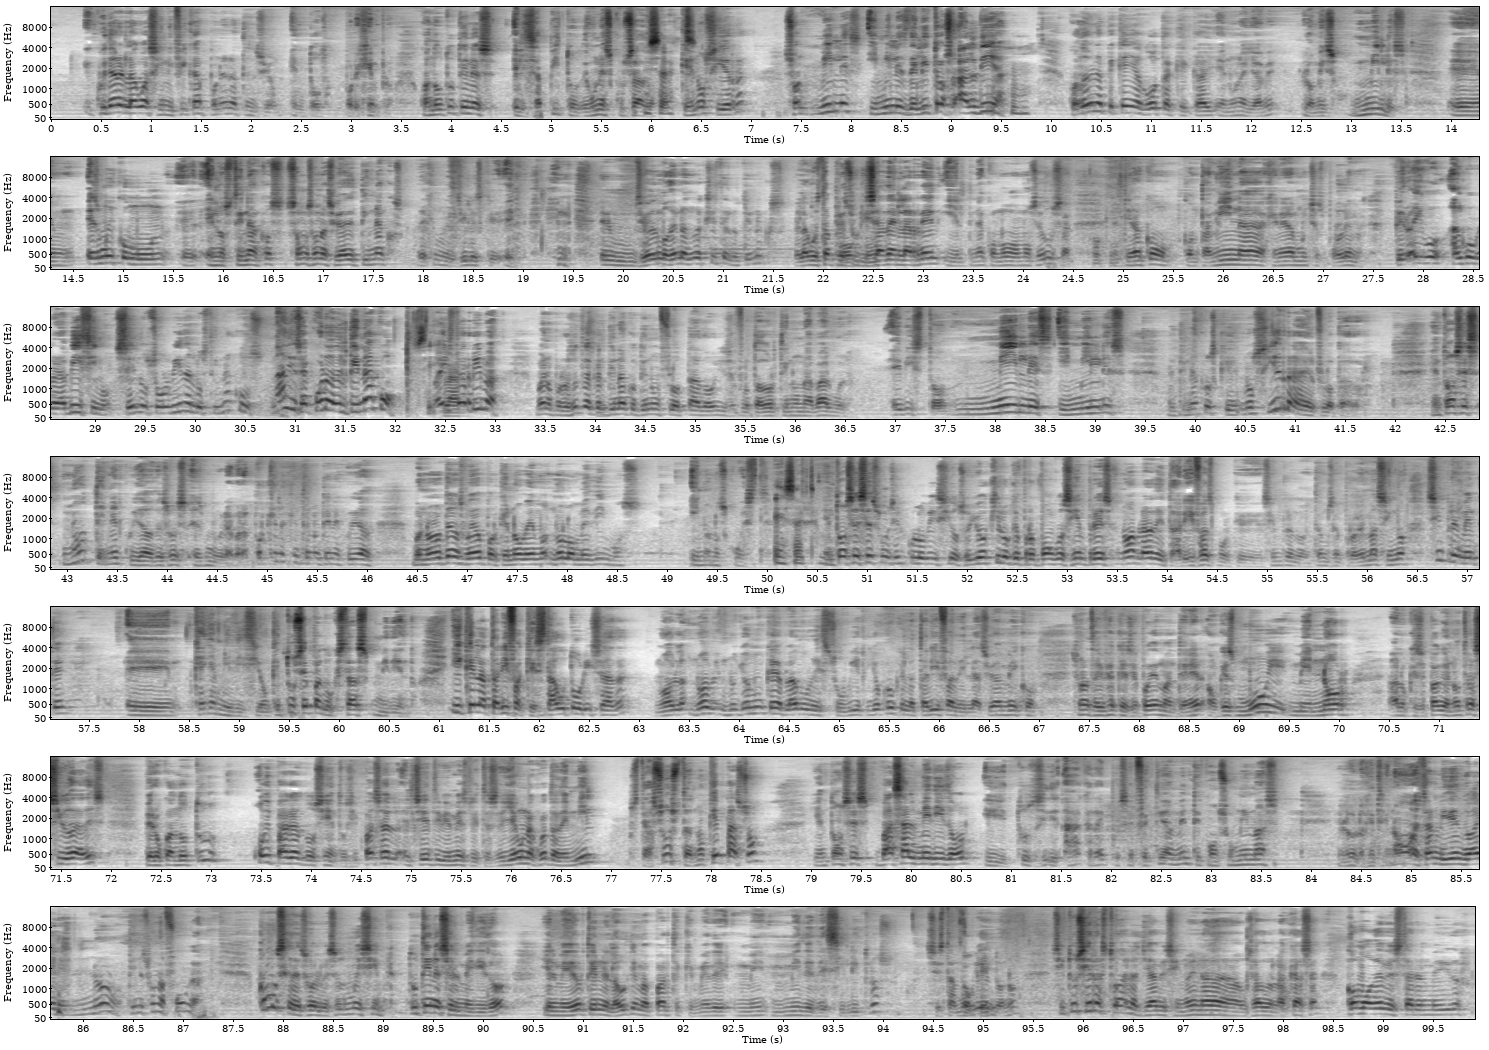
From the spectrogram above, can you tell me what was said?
cuidar el agua significa poner atención en todo. Por ejemplo, cuando tú tienes el zapito de un excusado que no cierra, son miles y miles de litros al día. Cuando hay una pequeña gota que cae en una llave, lo mismo, miles. Eh, es muy común eh, en los tinacos, somos una ciudad de tinacos. Déjenme decirles que en, ciudades modernas no existen los tinacos. El agua está presurizada en la red y el tinaco no, no se usa. El tinaco contamina, genera muchos problemas. Pero hay algo, algo gravísimo, se nos olvidan los tinacos. Nadie se acuerda del tinaco. Ahí está arriba. Bueno, pero resulta que el tinaco tiene un flotador y ese flotador tiene una válvula. He visto miles y miles de tinacos que no cierra el flotador. Entonces, no tener cuidado de eso es, muy grave. ¿Por qué la gente no tiene cuidado? Bueno, no tenemos cuidado porque no vemos, no lo medimos y no nos cuesta. Exactamente. Entonces es un círculo vicioso. Yo aquí lo que propongo siempre es no hablar de tarifas porque siempre nos metemos en problemas, sino simplemente eh, que haya medición, que tú sepas lo que estás midiendo y que la tarifa que está autorizada no habla, no, yo nunca he hablado de subir. Yo creo que la tarifa de la Ciudad de México es una tarifa que se puede mantener, aunque es muy menor a lo que se paga en otras ciudades. Pero cuando tú hoy pagas 200 y pasa el, siguiente bimestre y te llega una cuenta de 1000, pues te asustas, ¿no? ¿Qué pasó? Y entonces vas al medidor y tú dices, ah, caray, pues efectivamente consumí más. Y luego la gente dice, no, están midiendo aire. No, tienes una fuga. ¿Cómo se resuelve? Eso es muy simple. Tú tienes el medidor y el medidor tiene la última parte que mide, mide decilitros. Se está moviendo, ¿no? Si tú cierras todas las llaves y no hay nada usado en la casa, ¿cómo debe estar el medidor?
